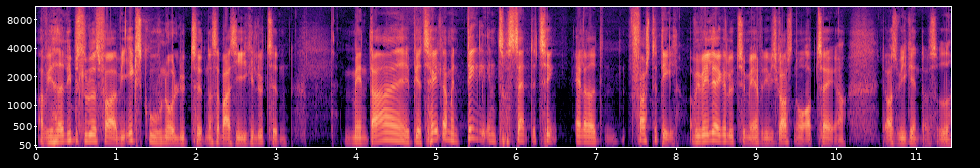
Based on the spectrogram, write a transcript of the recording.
Og vi havde lige besluttet os for, at vi ikke skulle nå at lytte til den, og så bare sige, at I kan lytte til den. Men der øh, bliver talt om en del interessante ting allerede den første del. Og vi vælger ikke at lytte til mere, fordi vi skal også nå at optage, og det er også weekend og så videre.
